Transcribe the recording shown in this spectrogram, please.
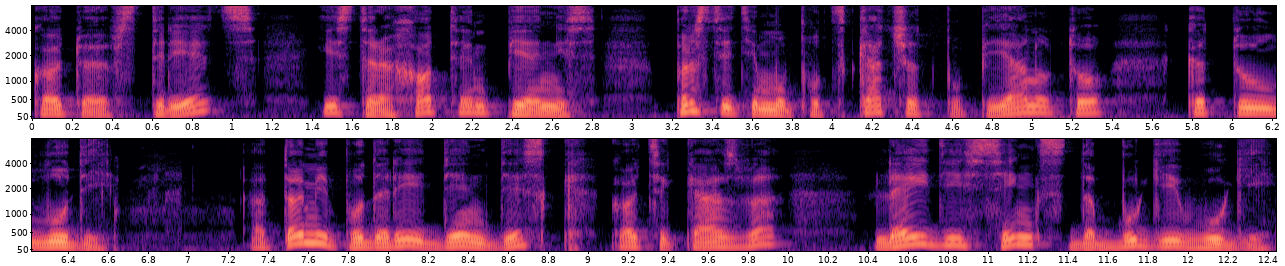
който е австриец и страхотен пианист. Пръстите му подскачат по пияното като луди. А той ми подари един диск, който се казва Lady Sings the Boogie Woogie.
